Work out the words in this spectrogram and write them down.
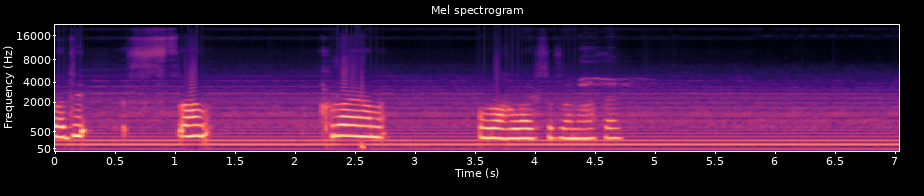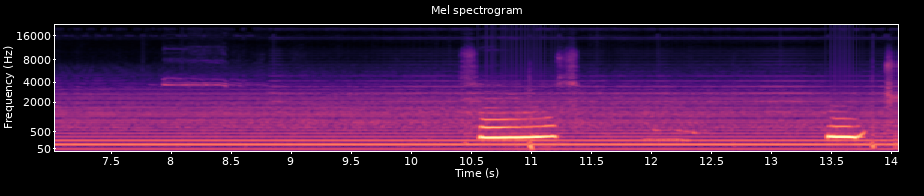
Hadi sen kır ayağını uzaklaştırdan aferin. Şeymiş. Hiç.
